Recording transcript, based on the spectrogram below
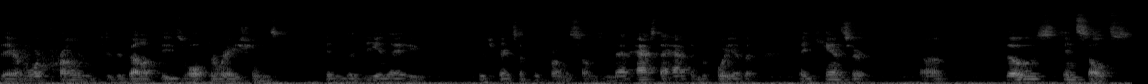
they're more prone to develop these alterations in the DNA, which makes up the chromosomes. And that has to happen before you have a, a cancer. Uh, those insults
